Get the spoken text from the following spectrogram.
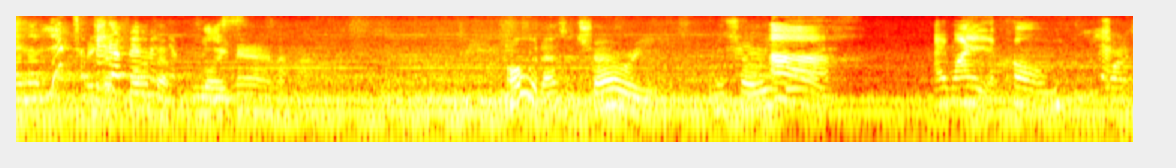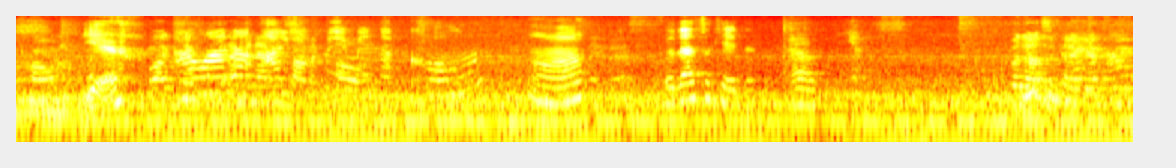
And a little นี่ bit ก็ of พวกแบบ M&M. โรยหน้านะคะ โอ้ that's a cherry มีเชอร์รี่ด้วย Uh, I wanted a cone. You want a cone? Yeah. Well, I can't put the M&M's on a cone. in a cone. Aw. But that's okay then. Oh. What else can I get for you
